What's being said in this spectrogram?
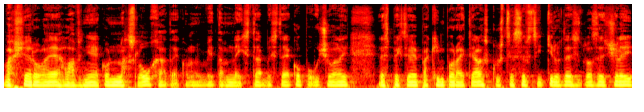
vaše role je hlavně jako naslouchat, jako vy tam nejste, abyste jako poučovali, respektive pak jim poradit, ale zkuste se vcítit do té situace, čili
